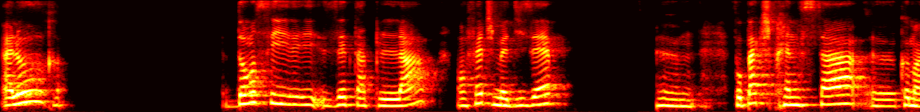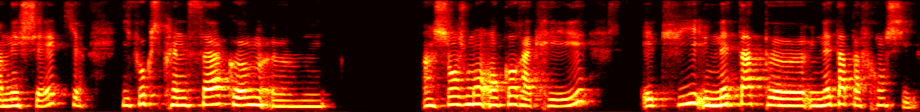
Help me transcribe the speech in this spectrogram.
Alors, dans ces étapes-là, en fait, je me disais, euh, faut pas que je prenne ça euh, comme un échec. Il faut que je prenne ça comme un changement encore à créer et puis une étape, euh, une étape à franchir.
